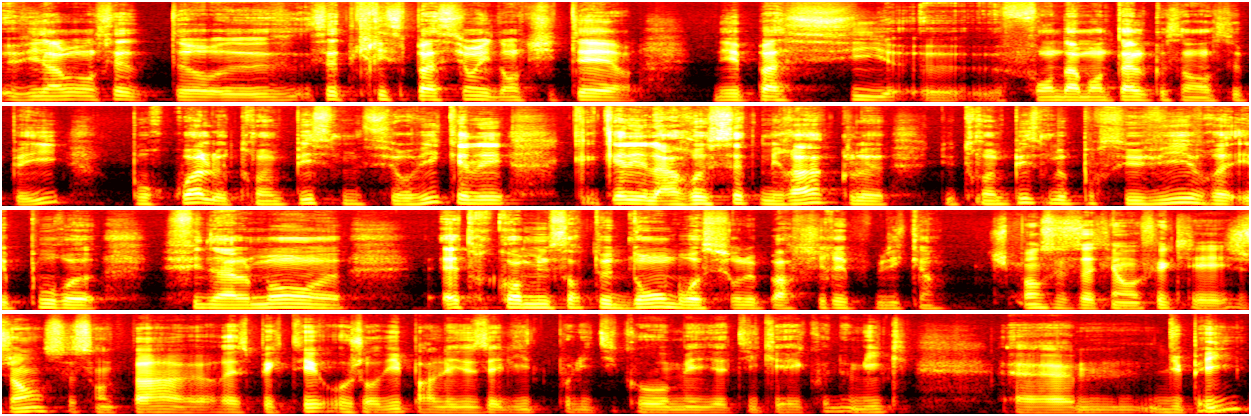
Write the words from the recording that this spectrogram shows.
évidemment cette, crispation identitaire n'est pas si fondamentale que ça dans ce pays, pourquoi le Trumpisme survit? Quelle est la recette miracle du Trumpisme pour survivre et pour finalement être comme une sorte d'ombre sur le Parti républicain? Je pense que ça tient au fait que les gens ne se sentent pas euh, respectés aujourd'hui par les élites politico-médiatiques et économiques euh, du pays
